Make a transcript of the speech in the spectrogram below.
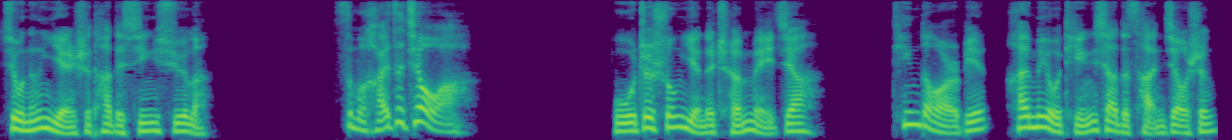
就能掩饰他的心虚了，怎么还在叫啊？捂着双眼的陈美嘉听到耳边还没有停下的惨叫声，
